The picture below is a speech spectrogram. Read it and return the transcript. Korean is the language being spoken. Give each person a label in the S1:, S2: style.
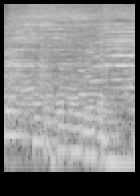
S1: 아.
